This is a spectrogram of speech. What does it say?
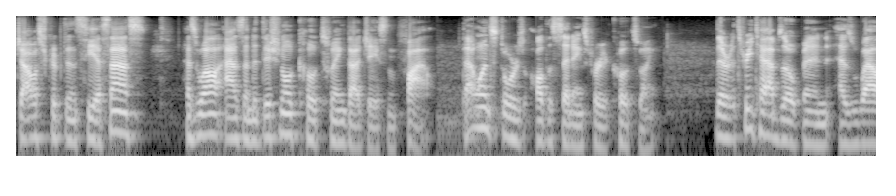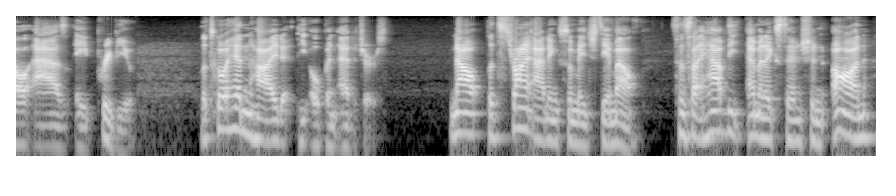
JavaScript and CSS, as well as an additional codeswing.json file. That one stores all the settings for your codeswing. There are three tabs open as well as a preview. Let's go ahead and hide the open editors. Now let's try adding some HTML. Since I have the Emmet extension on,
